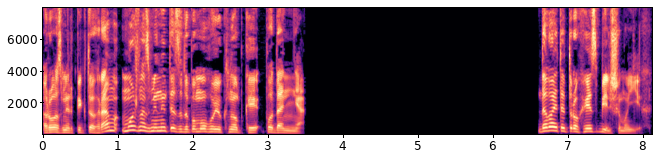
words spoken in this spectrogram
Розмір піктограм можна змінити за допомогою кнопки Подання. Давайте трохи збільшимо їх.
